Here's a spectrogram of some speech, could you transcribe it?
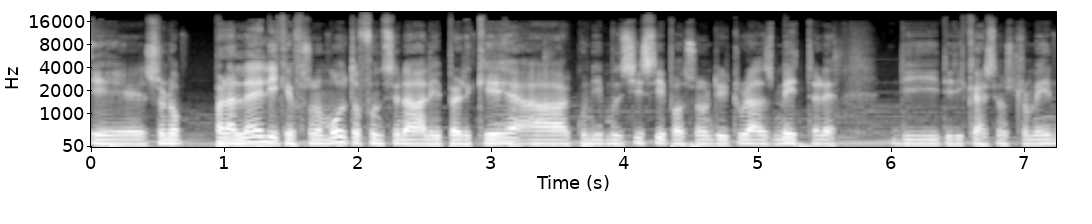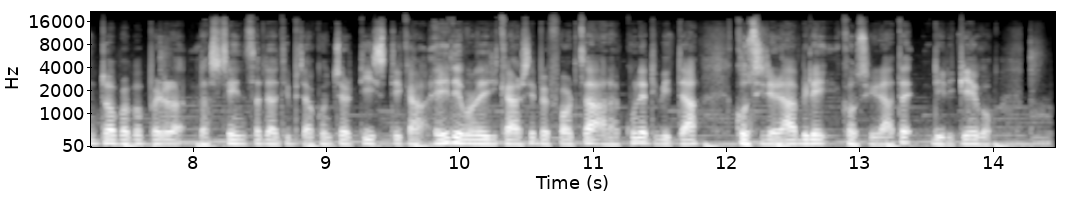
e sono paralleli che sono molto funzionali perché alcuni musicisti possono addirittura smettere di dedicarsi a uno strumento proprio per l'assenza dell'attività concertistica e devono dedicarsi per forza ad alcune attività considerabili considerate di ripiego.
